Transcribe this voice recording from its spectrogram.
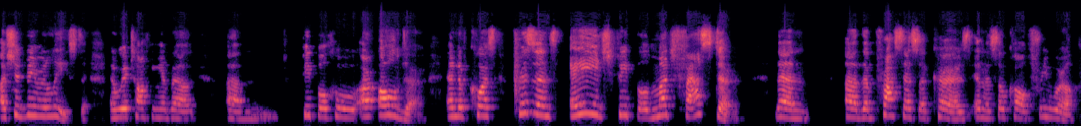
uh, should be released. And we're talking about um, people who are older. And of course, prisons age people much faster than uh, the process occurs in the so called free world.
